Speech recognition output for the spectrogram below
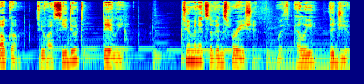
Welcome to Hasidut Daily, two minutes of inspiration with Eli the Jew.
